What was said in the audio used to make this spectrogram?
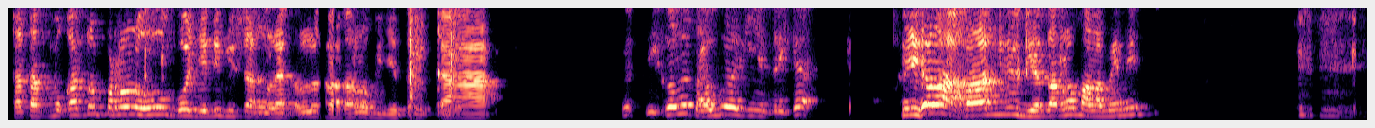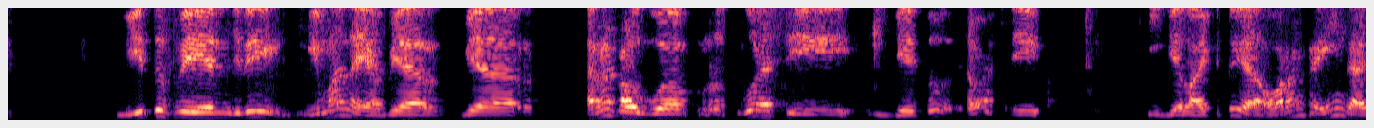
tatap muka tuh perlu. Gue jadi bisa ngeliat lu ternyata lu lagi nyetrika. Kok lo tahu gue lagi nyetrika? Iya lah, apalagi kegiatan lo malam ini. Gitu, Vin. Jadi gimana ya biar biar karena kalau gue menurut gue si IG itu apa si IG live itu ya orang kayaknya nggak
